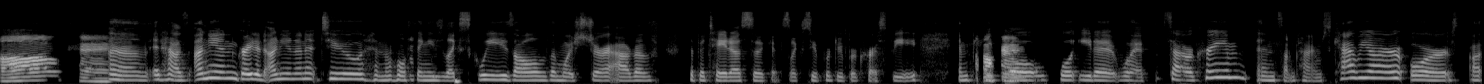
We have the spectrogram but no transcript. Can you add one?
Okay. um it has onion grated onion in it too and the whole thing is you like squeeze all of the moisture out of the potato so it gets like super duper crispy and people Okay. will eat it with sour cream and sometimes caviar or uh,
